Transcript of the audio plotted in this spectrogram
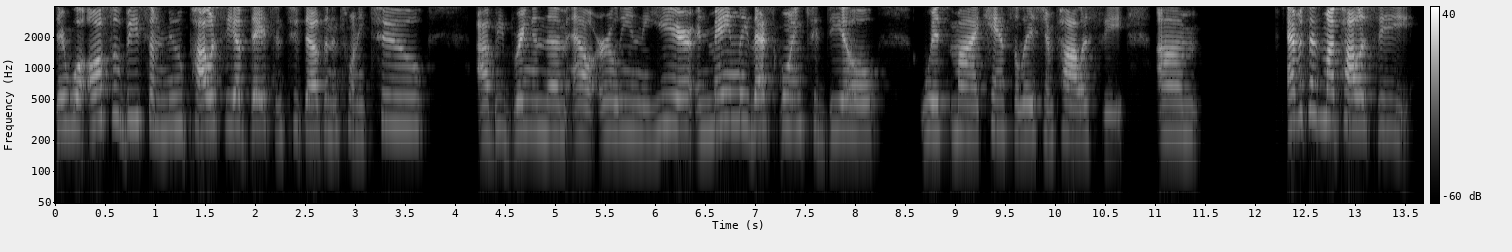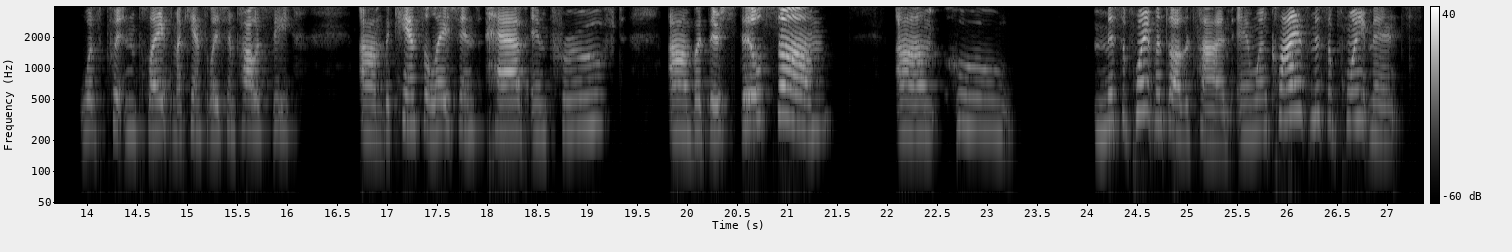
there will also be some new policy updates in 2022. I'll be bringing them out early in the year, and mainly that's going to deal with my cancellation policy. Um, ever since my policy was put in place, my cancellation policy, um, the cancellations have improved, um, but there's still some um, who miss appointments all the time. And when clients miss appointments,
